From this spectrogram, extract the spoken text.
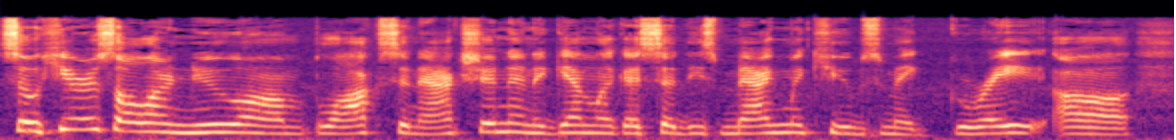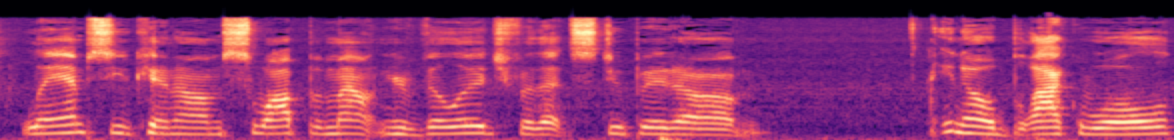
so here's all our new um, blocks in action. And again, like I said, these magma cubes make great uh, lamps. You can um, swap them out in your village for that stupid um, you know, black wool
